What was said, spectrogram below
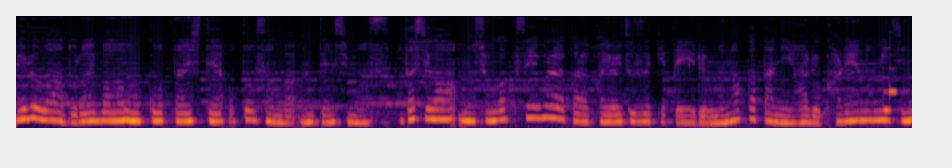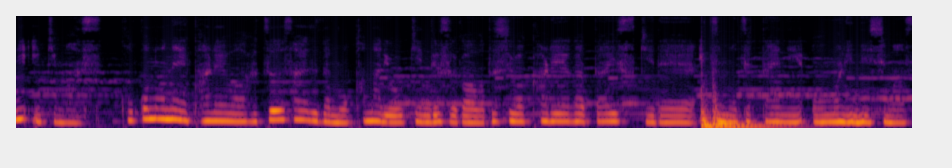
夜はドライバーを交代してお父さんが運転します。私がもう小学生ぐらいから通い続けている宗像にあるカレーの道に行きます。ここのね、カレーは普通サイズでもかなり大きいんですが、私はカレーが大好きで、いつも絶対に大盛りにします。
